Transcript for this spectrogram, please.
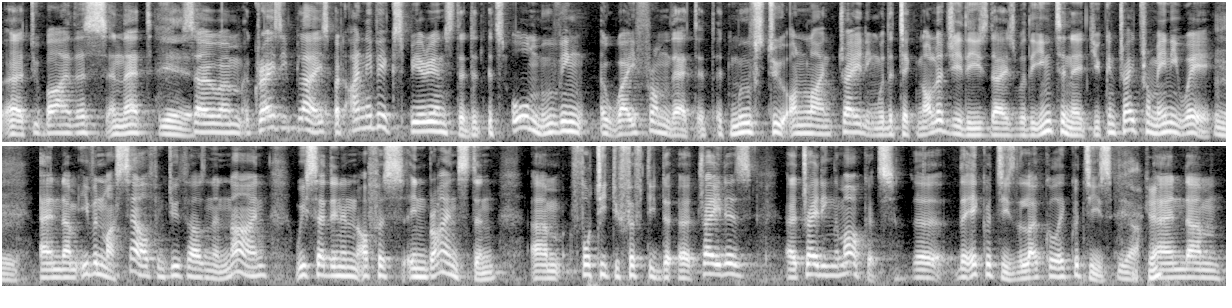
uh, to buy this and that. Yeah. So um, a crazy place, but I never experienced it. it it's all moving away from that. It, it moves to online trading with the technology these days, with the internet. You can trade from anywhere. And um, even myself in 2009, we sat in an office in Bryanston, um, 40 to 50 d- uh, traders uh, trading the markets, the, the equities, the local equities. Yeah. Okay. And um,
